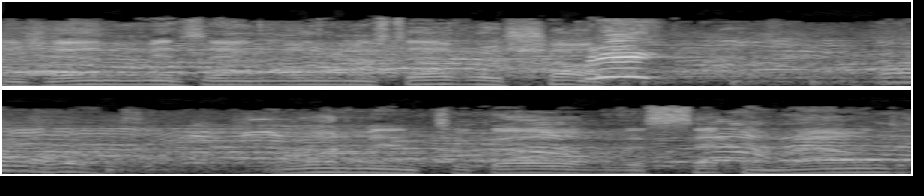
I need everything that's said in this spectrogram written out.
Guillen missing almost every shot. One minute to go of the second round.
